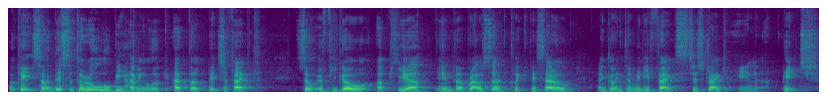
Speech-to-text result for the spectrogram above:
Okay, so in this tutorial we'll be having a look at the pitch effect. So if you go up here in the browser, click this arrow and go into MIDI effects, just drag in pitch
